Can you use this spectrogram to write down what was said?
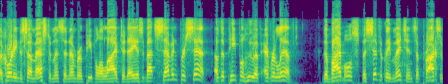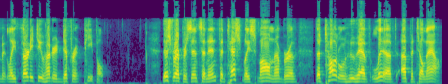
According to some estimates, the number of people alive today is about 7% of the people who have ever lived. The Bible specifically mentions approximately 3,200 different people. This represents an infinitesimally small number of the total who have lived up until now.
